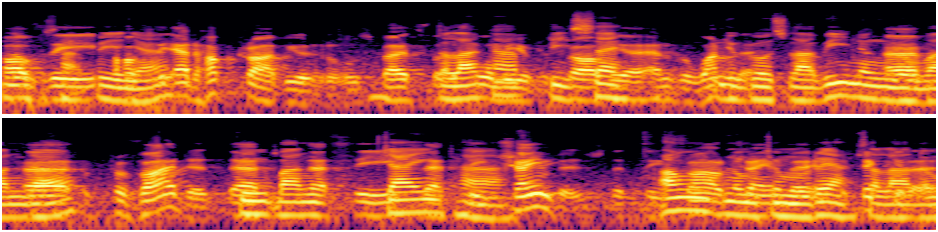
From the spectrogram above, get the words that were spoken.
of the, of the ad hoc tribunals, both for the former Yugoslavia and Rwanda, uh, uh, provided that, that, the, that the chambers, that the trial chamber in particular,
